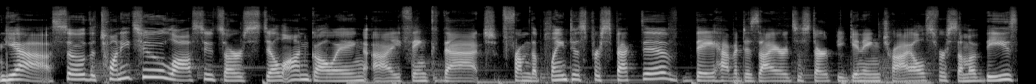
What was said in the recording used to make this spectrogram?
Yeah. So the 22 lawsuits are still ongoing. I think that from the plaintiff's perspective, they have a desire to start beginning trials for some of these.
